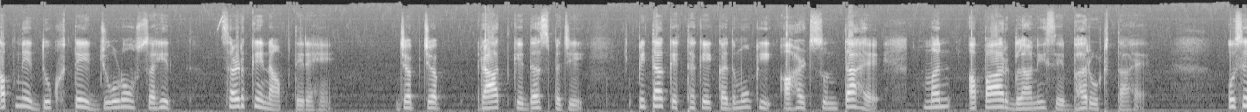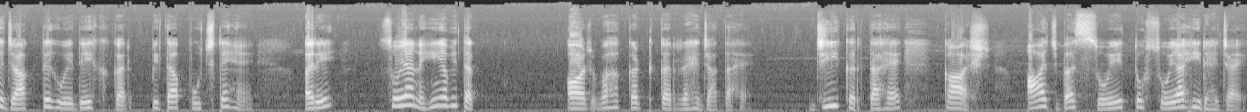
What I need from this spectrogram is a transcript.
अपने दुखते जोड़ों सहित सड़कें नापते रहे। जब जब रात के दस बजे पिता के थके कदमों की आहट सुनता है, मन अपार ग्लानी से भर उठता है। उसे जागते हुए देखकर पिता पूछते हैं, अरे, सोया नहीं अभी तक? और वह कट कर रह जाता है। जी करता है, काश, आज बस सोए तो सोया ही रह जाए।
